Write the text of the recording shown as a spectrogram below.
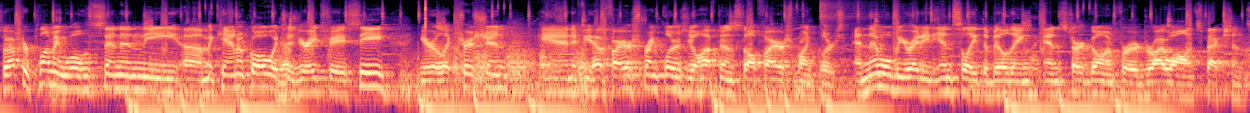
So after plumbing, we'll send in the uh, mechanical, which Yep. is your HVAC, your electrician, and if you have fire sprinklers, you'll have to install fire sprinklers. And then we'll be ready to insulate the building and start going for drywall inspections.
